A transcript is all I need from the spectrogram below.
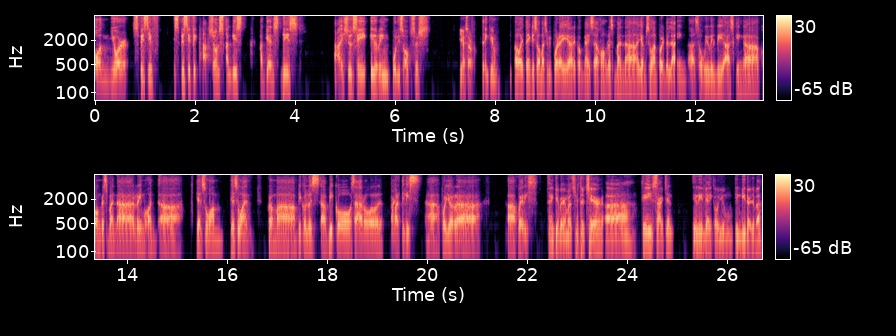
on your specific specific actions against against this I should say earring police officers. Yes, sir. Thank you. Okay, thank you so much. Before I uh, recognize uh, Congressman uh, Yamsuan for the line, uh, so we will be asking uh, Congressman uh, Raymond uh, Yasuam, Yasuan from uh, Bicolus, uh, Bico Saro Party List uh, for your uh, uh, queries. Thank you very much, Mr. Chair. Uh, kay Sergeant Irilia, ikaw yung team leader, di ba?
